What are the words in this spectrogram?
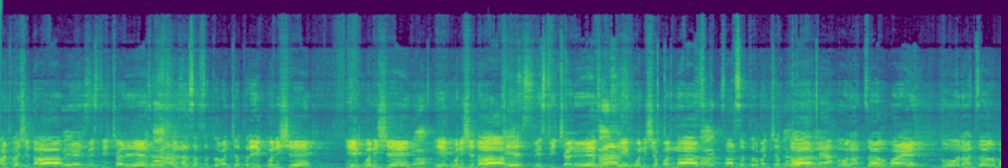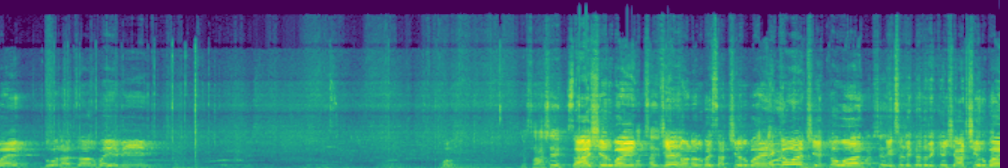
अठराशे दहा वीस. तीस चाळीस पन्नास. सत्तर पंच्याहत्तर एकोणीसशे एकोणीसशे. एकोणीसशे दहा वीस. तीस चाळीस. एकोणीसशे पन्नास साठ. सत्तर पंच्याहत्तर. दोन हजार रुपये दोन हजार रुपये दोन हजार रुपये हे बी बोला सहाशे सहाशे रुपये. एकावन्न रुपये सातशे रुपये एकावन्न. सातशे एकावन्न. एकसष्ट एकाहत्तर एक्याऐंशी आठशे रुपये.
